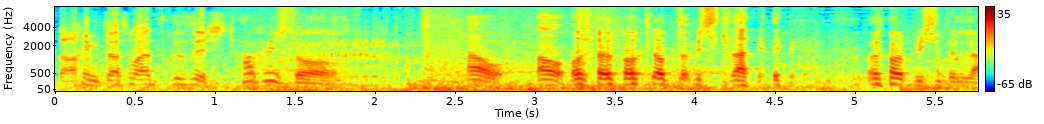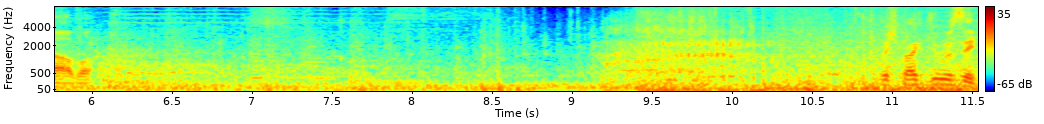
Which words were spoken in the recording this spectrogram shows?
Sag ihm das mal ins Gesicht. Hab ich doch. Au, au, und dann kloppt er mich gleich. Und haut mich in den Lava. Aber ich mag die Musik.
